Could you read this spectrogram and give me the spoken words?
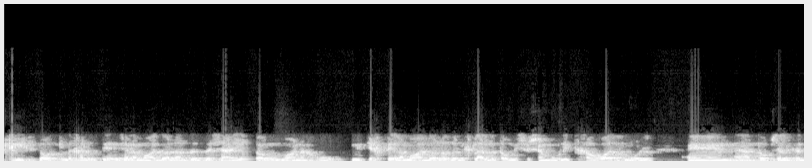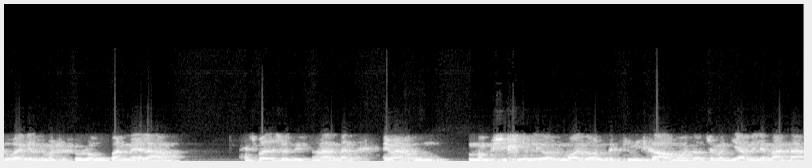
קריסות לחלוטין של המועדון הזה, זה שהיום אנחנו מתייחסים למועדון הזה בכלל בתור מישהו שאמור להתחרות מול הטופ של הכדורגל, זה משהו שהוא לא מובן מאליו, יש פה איזשהו דיסוננס בין אם אנחנו ממשיכים להיות מועדון בצמיחה או מועדון שמגיע מלמטה,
